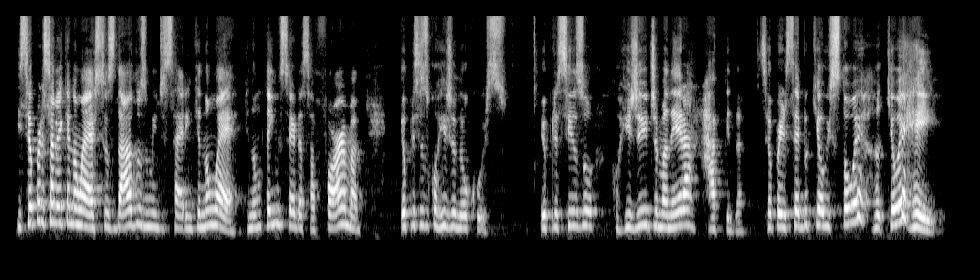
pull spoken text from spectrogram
E se eu perceber que não é, se os dados me disserem que não é, que não tem que ser dessa forma, eu preciso corrigir o meu curso. Eu preciso corrigir de maneira rápida. Se eu percebo que eu estou que eu errei,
